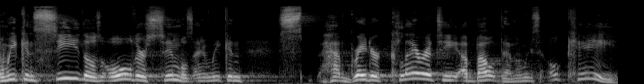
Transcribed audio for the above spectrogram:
and we can see those older symbols and we can have greater clarity about them. And we say, okay,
